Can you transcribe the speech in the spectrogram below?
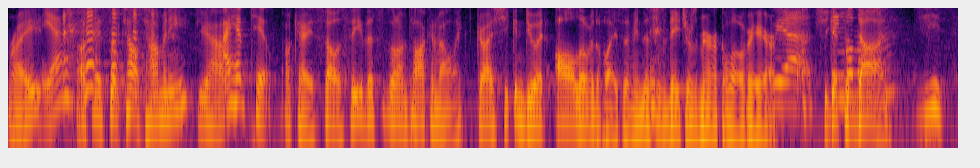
right? Yeah. Okay. So tell us, how many do you have? I have two. Okay. So see, this is what I'm talking about. Like, guys, she can do it all over the place. I mean, this is nature's miracle over here. Yeah, She gets single it done. mom. Jeez.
